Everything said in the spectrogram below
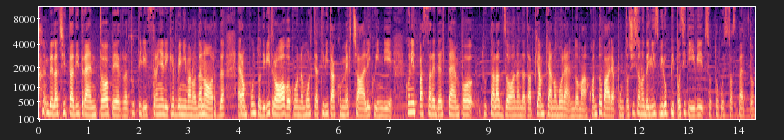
della città di Trento per tutti gli stranieri che venivano da nord, era un punto di ritrovo con molte attività commerciali, quindi con il passare del tempo tutta la zona è andata pian piano morendo, ma a quanto pare appunto ci sono degli sviluppi positivi sotto questo aspetto.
